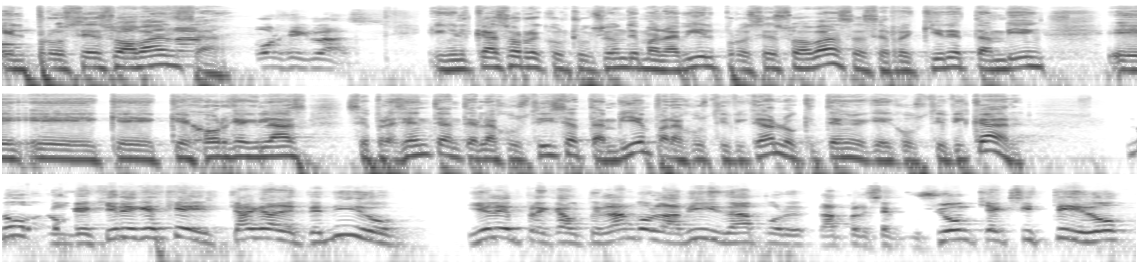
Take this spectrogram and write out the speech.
el proceso avanza. Jorge Glass. En el caso de reconstrucción de Manaví, el proceso avanza. Se requiere también eh, eh, que, que Jorge Glass se presente ante la justicia también para justificar lo que tenga que justificar. No, lo que quieren es que caiga detenido y él precautelando la vida por la persecución que ha existido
